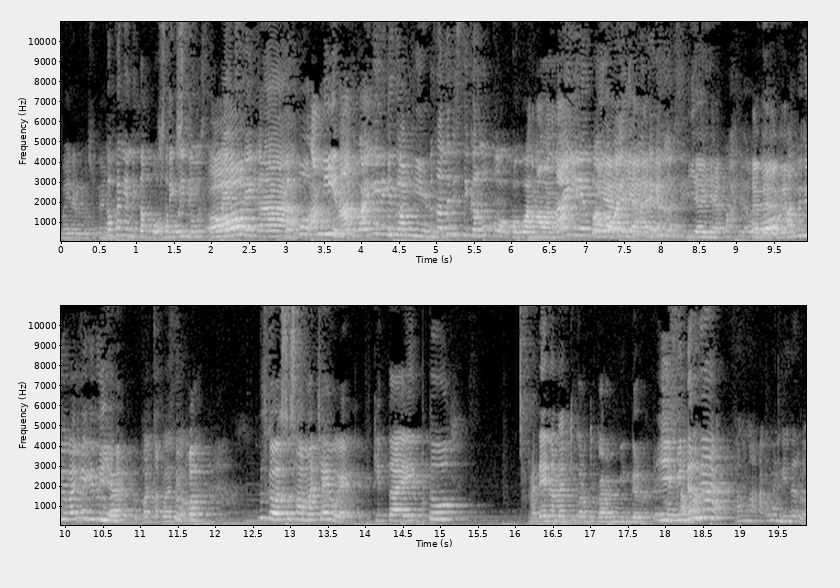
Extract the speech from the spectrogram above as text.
Mainan maksudnya tau kan yang ditepuk tepuk Stick, itu? stick. main Oh, stick ah. Tepuk angin. Ah tepuk angin gitu. Tepuk angin. terus nanti di stikermu kok kok warna-warnain kok iya apa iya ada. gitu gak sih? Iya iya. Wah ya ada ada. aku juga main kayak gitu Iya. kocak banget ya terus kalau sesama cewek kita itu ada yang namanya tukar-tukaran binder. Ih, binder nggak? Sama aku main binder loh.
